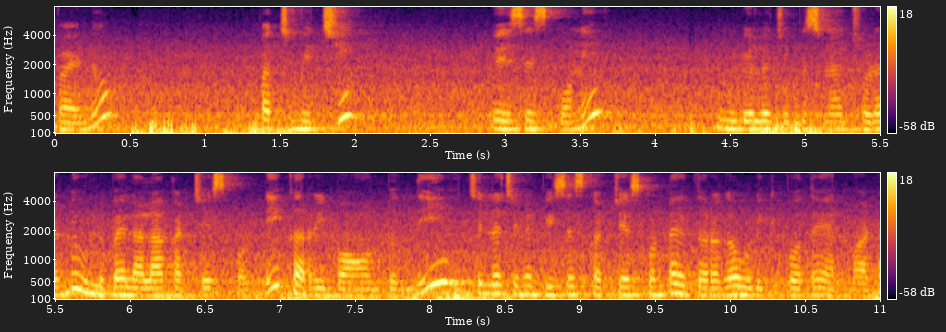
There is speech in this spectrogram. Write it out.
ఉల్లిపాయలు పచ్చిమిర్చి వేసేసుకొని వీడియోలో చూపిస్తున్నాను చూడండి. ఉల్లిపాయలు అలా కట్ చేసుకోండి. కర్రీ బాగుంటుంది. చిన్న చిన్న పీసెస్ కట్ చేసుకుంటే అవి త్వరగా ఉడికిపోతాయి అన్నమాట.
